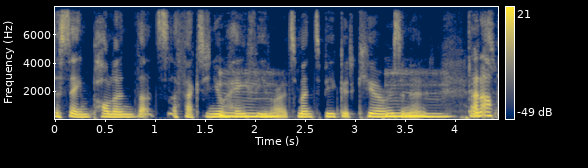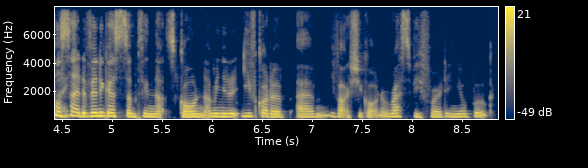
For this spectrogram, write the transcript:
the same pollen that's affecting your mm. hay fever. Mm. It's meant to be a good cure, isn't it? Mm, and apple right. cider vinegar is something that's gone. I mean, you've got a, um, you've actually gotten a recipe for it in your book.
